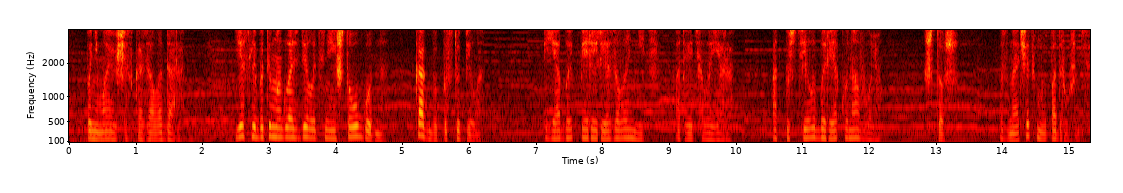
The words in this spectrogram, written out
— понимающе сказала Дара. — если бы ты могла сделать с ней что угодно, как бы поступила?» «Я бы перерезала нить», — ответила Яра. «Отпустила бы реку на волю». «Что ж, значит, мы подружимся».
